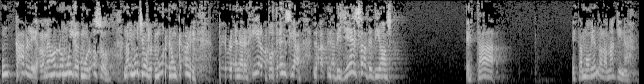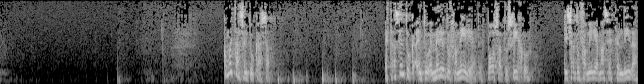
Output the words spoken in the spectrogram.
un cable, a lo mejor no muy glamuroso. No hay mucho glamour en un cable, pero la energía, la potencia, la, belleza de Dios está, está moviendo la máquina. ¿Cómo estás en tu casa? Estás en, tu, en, en medio de tu familia, tu esposa, tus hijos, quizá tu familia más extendida.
